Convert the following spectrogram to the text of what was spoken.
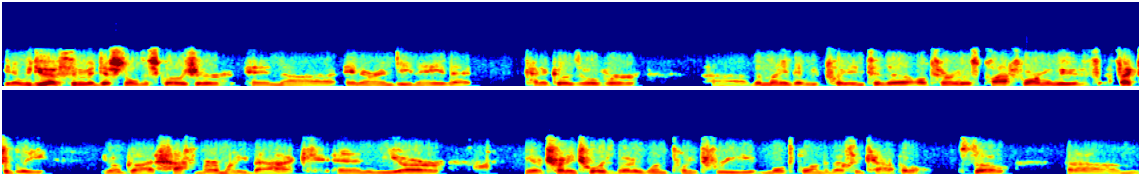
you know, we do have some additional disclosure in uh, our MD&A that kind of goes over Uh, the money that we put into the alternatives platform. We've effectively, you know, got half of our money back, and we are, you know, trending towards about a 1.3 multiple on invested capital. So, um,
